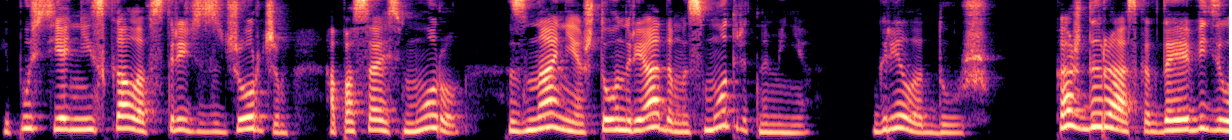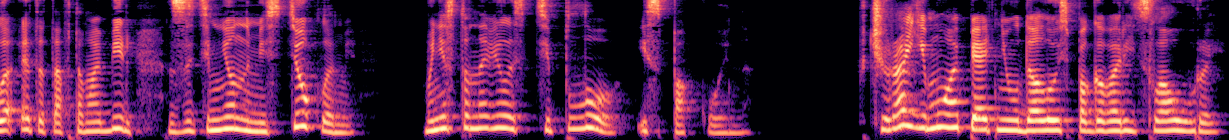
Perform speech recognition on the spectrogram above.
И пусть я не искала встреч с Джорджем, опасаясь Мору, знание, что он рядом и смотрит на меня, грело душу. Каждый раз, когда я видела этот автомобиль с затемненными стеклами, мне становилось тепло и спокойно. Вчера ему опять не удалось поговорить с Лаурой.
